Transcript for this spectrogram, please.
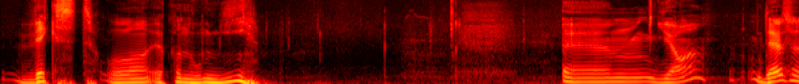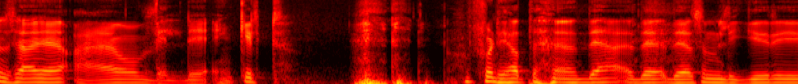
vekst og økonomi? Ehm, ja, det syns jeg er jo veldig enkelt. Fordi at det, det, det som ligger i,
